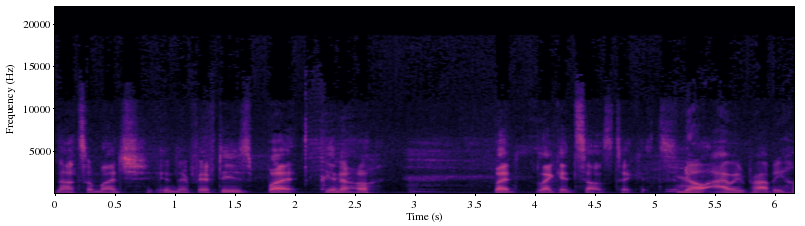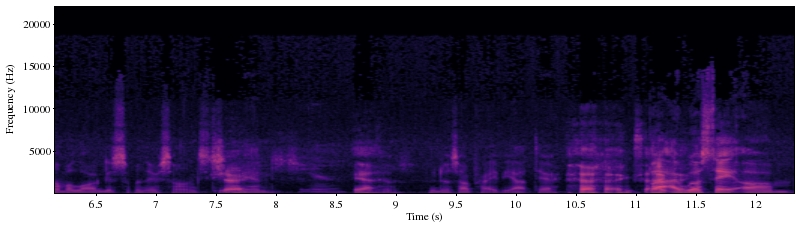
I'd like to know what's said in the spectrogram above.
not so much in their 50s, but you know, but like it sells tickets. Yeah. No, I would probably hum along to some of their songs too, Sure. man. Yeah. Yeah, Who knows- Who knows? I'll probably be out there. exactly. But I will say, um,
